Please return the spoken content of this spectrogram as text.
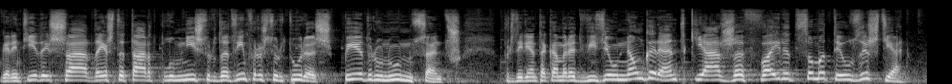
Garantia deixada esta tarde pelo Ministro das Infraestruturas, Pedro Nuno Santos. Presidente da Câmara de Viseu não garante que haja Feira de São Mateus este ano.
